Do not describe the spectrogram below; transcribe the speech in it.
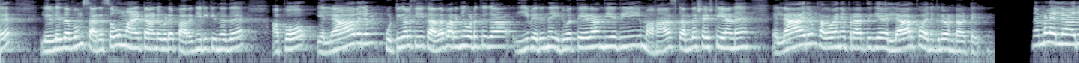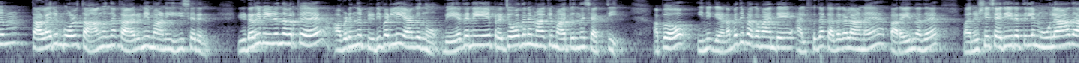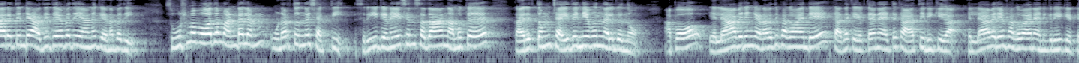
ലളിതവും സരസവുമായിട്ടാണ് ഇവിടെ പറഞ്ഞിരിക്കുന്നത്. അപ്പോൾ എല്ലാവരും കുട്ടികൾക്ക് ഈ കഥ പറഞ്ഞു കൊടുക്കുക. ഈ വരുന്ന ഇരുപത്തേഴാം തീയതി മഹാസ്കന്ദഷ്ഠിയാണ്. എല്ലാവരും ഭഗവാനെ പ്രാർത്ഥിക്കുക. എല്ലാവർക്കും അനുഗ്രഹം ഉണ്ടാവട്ടെ. നമ്മളെല്ലാവരും തളരുമ്പോൾ താങ്ങുന്ന കാരുണ്യമാണ് ഈശ്വരൻ. ഇടറി വീഴുന്നവർക്ക് അവിടുന്ന് പിടിവള്ളിയാകുന്നു വേദനയെ പ്രചോദനമാക്കി മാറ്റുന്ന ശക്തി. അപ്പോൾ ഇനി ഗണപതി ഭഗവാന്റെ അത്ഭുത കഥകളാണ് പറയുന്നത്. മനുഷ്യ ശരീരത്തിലെ മൂലാധാരത്തിന്റെ അതിദേവതയാണ് ഗണപതി. സൂക്ഷ്മബോധ മണ്ഡലം ഉണർത്തുന്ന ശക്തി. ശ്രീ ഗണേശൻ സദാ നമുക്ക് കരുത്തും ചൈതന്യവും നൽകുന്നു. അപ്പോൾ എല്ലാവരും ഗണപതി ഭഗവാന്റെ കഥ കേൾക്കാനായിട്ട് കാത്തിരിക്കുക. എല്ലാവരെയും ഭഗവാൻ അനുഗ്രഹിക്കട്ടെ.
